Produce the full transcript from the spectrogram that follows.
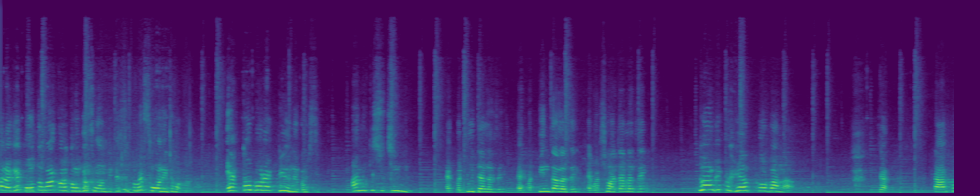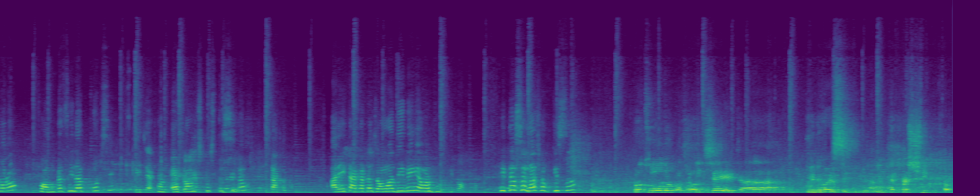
আসার আগে কতবার করে তোমাকে ফোন দিতেছি তোমার ফোনই ধরো এত বড় একটা ইউনিভার্সিটি আমি কিছু চিনি একবার দুই তালা যাই, একবার তিন তালা যাই, একবার ছয় তালা যাই। তুমি আমাকে একটু হেল্প করবা না। তারপরও ফর্মটা ফিল আপ করছি, এই যে এখন অ্যাকাউন্ট খুঁজতেছিলাম, টাকা আর এই টাকাটা জমা দিলেই আমার ভর্তি পাবো ঠিক আছে না সব কিছু প্রথমত কথা হচ্ছে, এটা ইউনিভার্সিটি আমি একটা শিক্ষক।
